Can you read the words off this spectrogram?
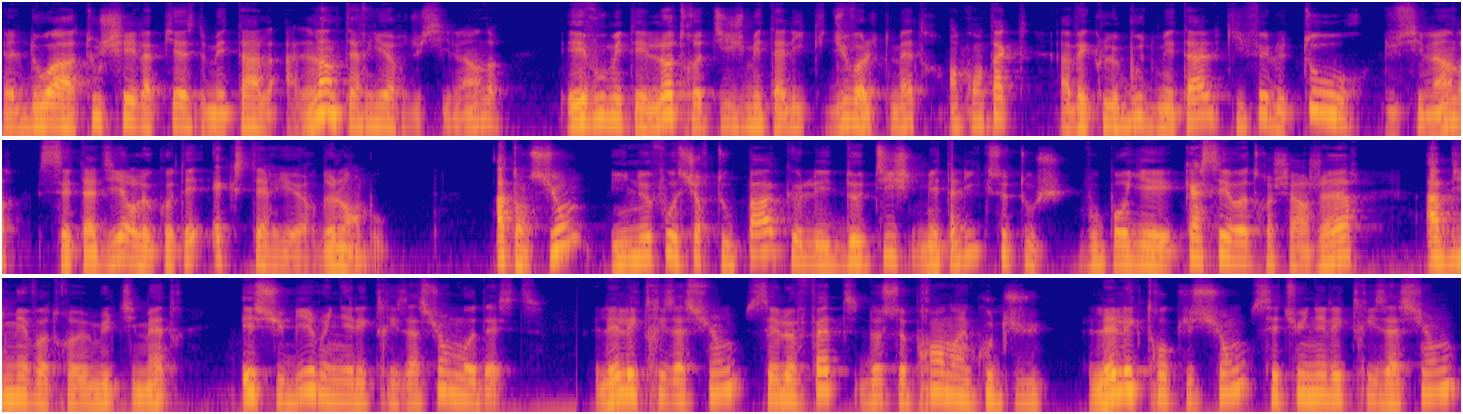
Elle doit toucher la pièce de métal à l'intérieur du cylindre. Et vous mettez l'autre tige métallique du voltmètre en contact avec le bout de métal qui fait le tour du cylindre, c'est-à-dire le côté extérieur de l'embout. Attention, il ne faut surtout pas que les deux tiges métalliques se touchent. Vous pourriez casser votre chargeur, abîmer votre multimètre et subir une électrisation modeste. L'électrisation, c'est le fait de se prendre un coup de jus. L'électrocution, c'est une électrisation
